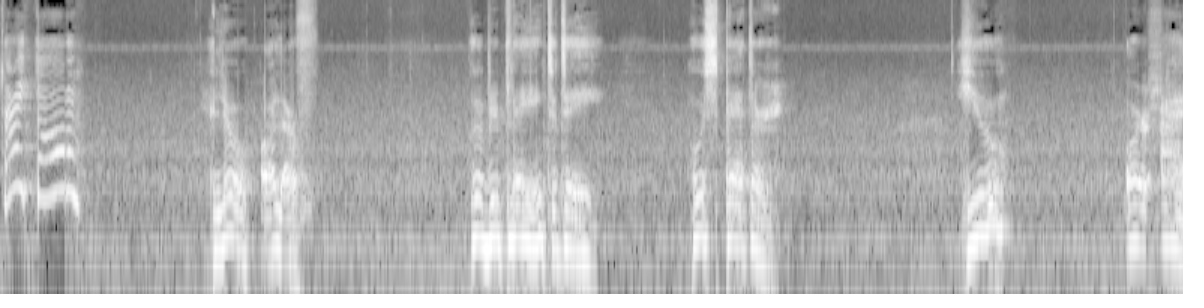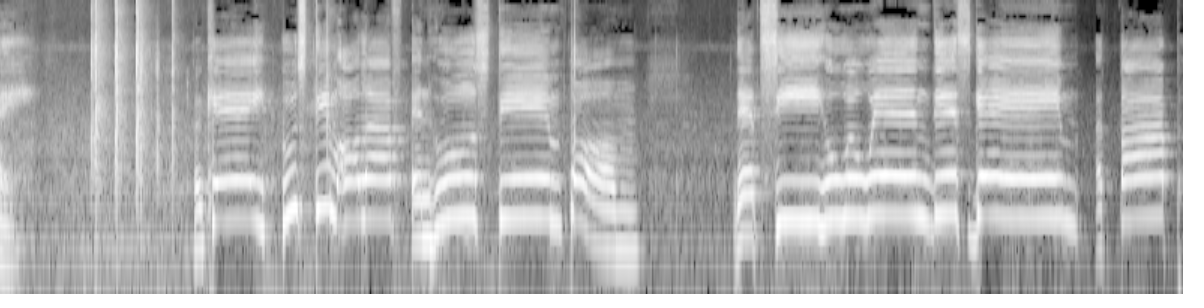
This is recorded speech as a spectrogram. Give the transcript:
Hi, Tom. Hello, Olaf. We'll be playing today. Who's better? You or I? Okay, who's Team Olaf and who's Team Tom? Let's see who will win this game. A top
